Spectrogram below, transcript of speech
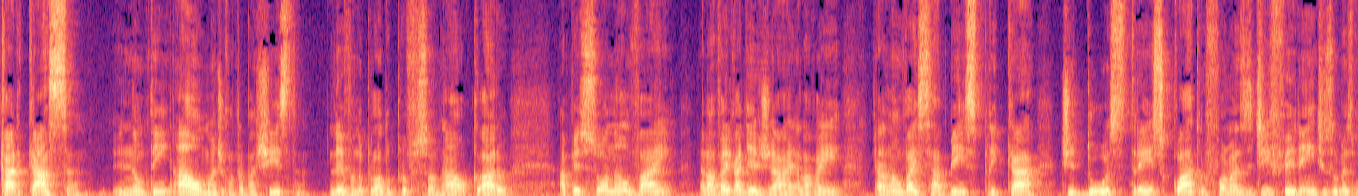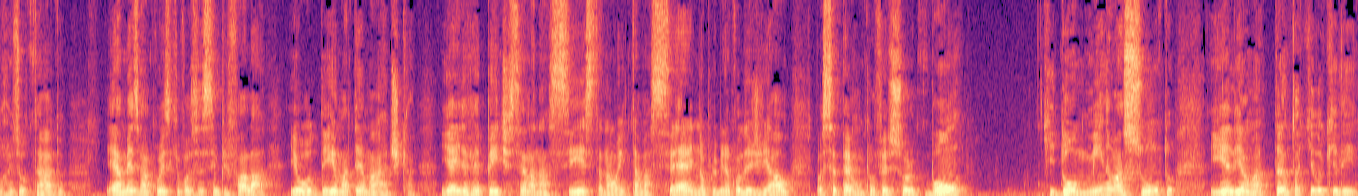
carcaça ele não tem alma de contrabaixista, levando para o lado profissional, claro, a pessoa não vai, ela vai gaguejar, ela vai, ela não vai saber explicar de duas, três, quatro formas diferentes o mesmo resultado. É a mesma coisa que você sempre falar, eu odeio matemática. E aí, de repente, sei lá, na sexta, na oitava série, no primeiro colegial, você pega um professor bom que domina o assunto e ele ama tanto aquilo que ele,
